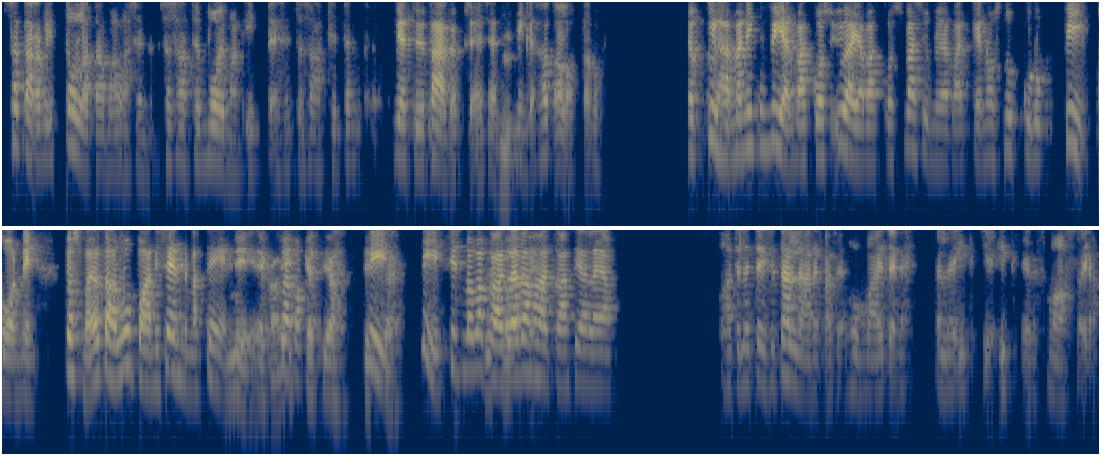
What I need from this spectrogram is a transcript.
sä tarvit tolla tavalla sen, sä saat sen voiman ittees, että sä saat sitten vietyä päätökseen sen, Mm. minkä sä oot aloittanut. Ja kyllähän mä niin kuin vien, vaikka olisi yö ja vaikka olisi väsynyt ja vaikka en olisi nukkunut viikkoon, niin jos mä jotain lupaan, niin sen mä teen. Niin, eka Mä itket ja Niin, sitten... niin. sitten mä mä- vähän aikaa siellä ja ajattelen, että ei se tällä ainakaan se homma etene tälle itkeä, itkeä tässä maassa. Ja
